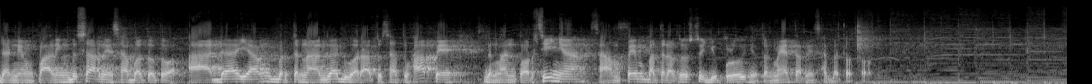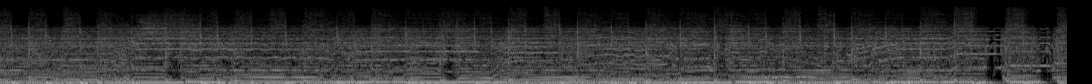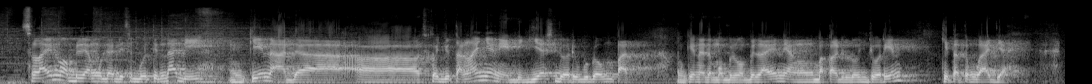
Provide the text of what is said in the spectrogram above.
dan yang paling besar nih sahabat Toto, ada yang bertenaga 201 HP dengan torsinya sampai 470 Nm nih sahabat Toto. Selain mobil yang udah disebutin tadi, mungkin ada uh, kejutan lainnya nih di Gias 2024. Mungkin ada mobil-mobil lain yang bakal diluncurin, kita tunggu aja.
